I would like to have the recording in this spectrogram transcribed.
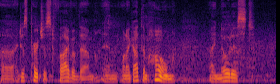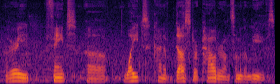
Uh, I just purchased five of them, and when I got them home, I noticed a very faint uh, white kind of dust or powder on some of the leaves.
